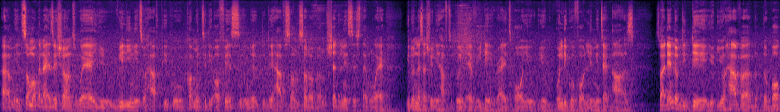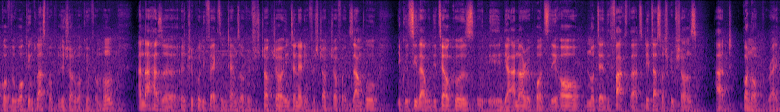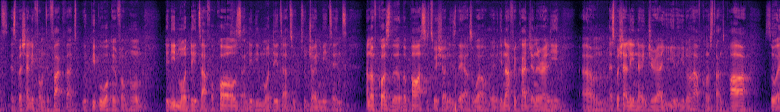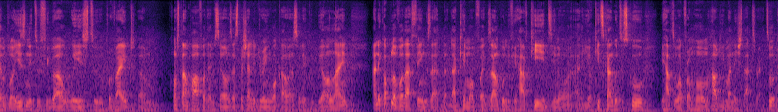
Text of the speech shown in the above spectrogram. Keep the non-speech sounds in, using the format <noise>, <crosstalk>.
Um, in some organizations where you really need to have people come into the office, the, they have some sort of um, scheduling system where you don't necessarily have to go in every day, right? Or you, you only go for limited hours. So at the end of the day, you, you have uh, the, the bulk of the working class population working from home and that has a, a, triple effect in terms of infrastructure, internet infrastructure, for example. You could see that with the telcos in their annual reports, they all noted the fact that data subscriptions had gone up, right? Especially from the fact that with people working from home, they need more data for calls and they need more data to, to join meetings. And of course, the, the power situation is there as well. In, in Africa, generally, um, especially in Nigeria, you, you don't have constant power so employees need to figure out ways to provide um, constant power for themselves, especially during work hours, so they could be online. And a couple of other things that, that, that came up. For example, if you have kids, you know, uh, your kids can't go to school, you have to work from home. How do you manage that, right? So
